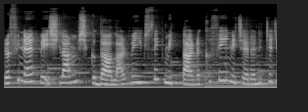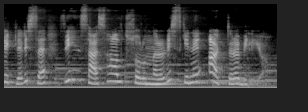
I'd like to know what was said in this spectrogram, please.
rafine ve işlenmiş gıdalar ve yüksek miktarda kafein içeren içecekler ise zihinsel sağlık sorunları riskini arttırabiliyor.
